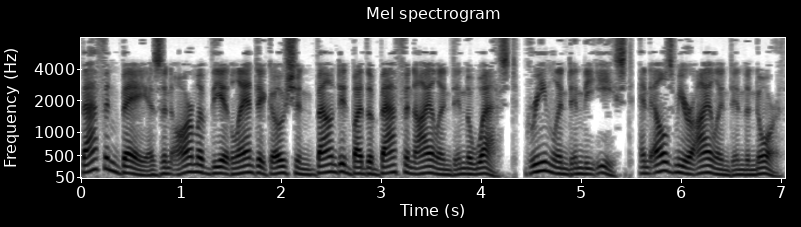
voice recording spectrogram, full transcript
Baffin Bay is an arm of the Atlantic Ocean bounded by the Baffin Island in the west, Greenland in the east, and Ellesmere Island in the north.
